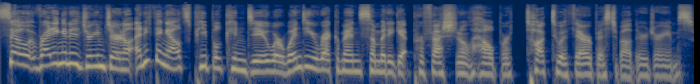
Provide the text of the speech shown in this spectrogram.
So, writing in a dream journal, anything else people can do, or when do you recommend somebody get professional help or talk to a therapist about their dreams?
